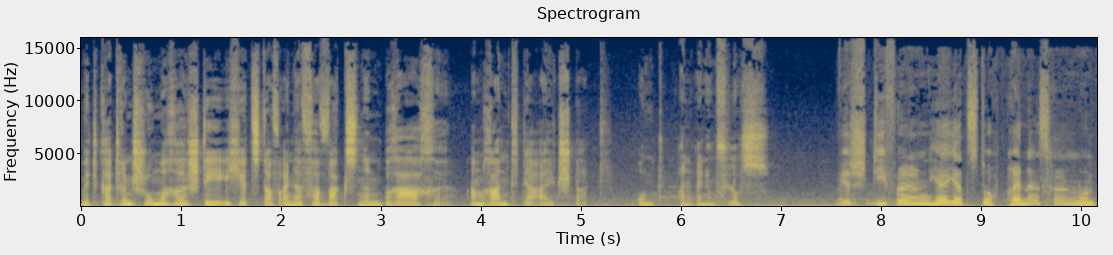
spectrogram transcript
Mit Katrin Schumacher stehe ich jetzt auf einer verwachsenen Brache am Rand der Altstadt und an einem Fluss. Wir stiefeln hier jetzt durch Brennnesseln und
